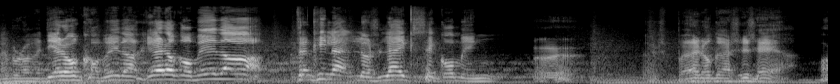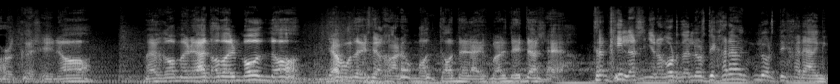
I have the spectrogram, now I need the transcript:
Me prometieron comida, quiero comida. Tranquila, los likes se comen. Espero que así sea Porque si no, me comeré a todo el mundo. Ya podéis dejar un montón de likes, maldita sea Tranquila, señora gorda, los dejarán, los dejarán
